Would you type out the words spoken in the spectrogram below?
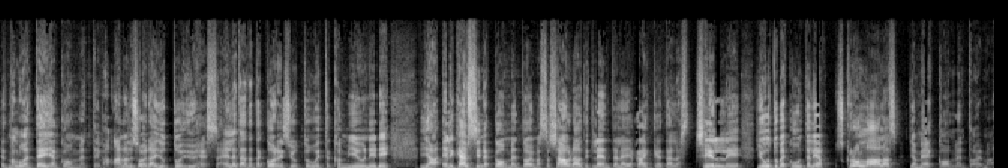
että mä luen teidän kommentteja, vähän analysoidaan juttuja yhdessä, eletään tätä korisjuttua with the community. Ja, eli käy sinne kommentoimassa, shoutoutit lentelee ja kaikkea tällaista chillia. YouTube-kuuntelija, scrollaa alas ja me kommentoimaan.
